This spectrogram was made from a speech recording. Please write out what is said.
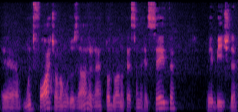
é, muito forte ao longo dos anos, né? todo ano crescendo a receita, o EBITDA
